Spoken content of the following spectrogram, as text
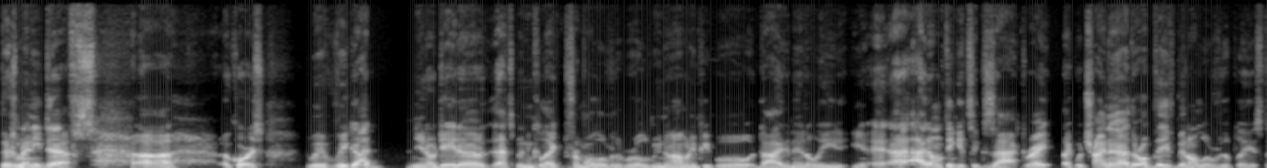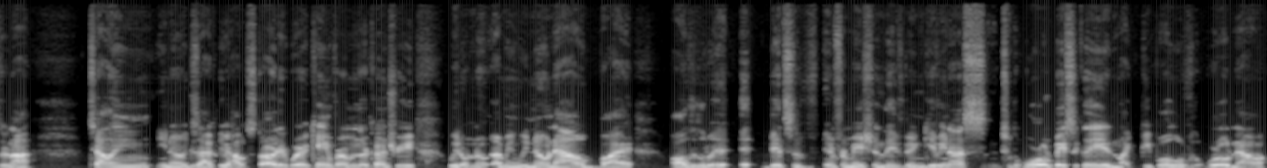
There's many deaths. Uh, of course, we we got you know data that's been collected from all over the world. We know how many people died in Italy. I don't think it's exact, right? Like with China, they're they've been all over the place. They're not telling you know exactly how it started, where it came from in their country. We don't know. I mean, we know now by all the little i- i- bits of information they've been giving us to the world, basically, and like people all over the world now.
